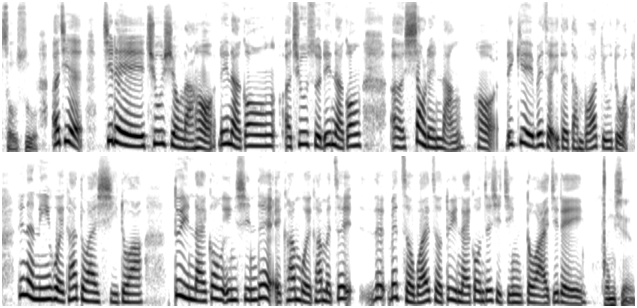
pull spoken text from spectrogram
手术，而且这个手术啦，吼，你若讲呃手术，你若讲呃少年人，吼，你叫伊要做一个淡薄仔丢度啊，你若年岁较大的时段，对因来讲，因身体会堪袂堪的，这要要做不爱做，对因来讲，这是真大的这个风险。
